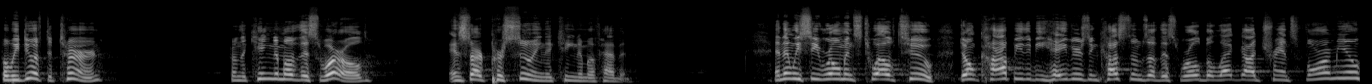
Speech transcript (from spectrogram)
But we do have to turn from the kingdom of this world and start pursuing the kingdom of heaven. And then we see Romans 12, 2. Don't copy the behaviors and customs of this world, but let God transform you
